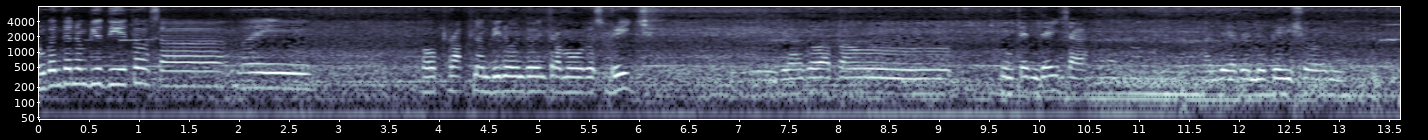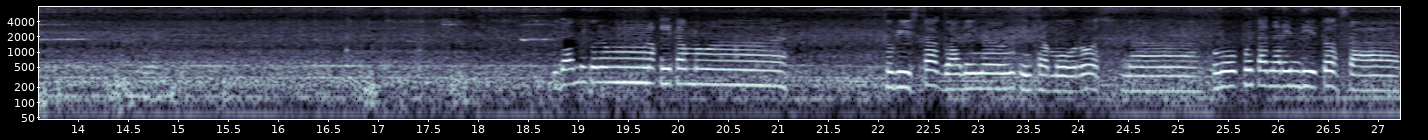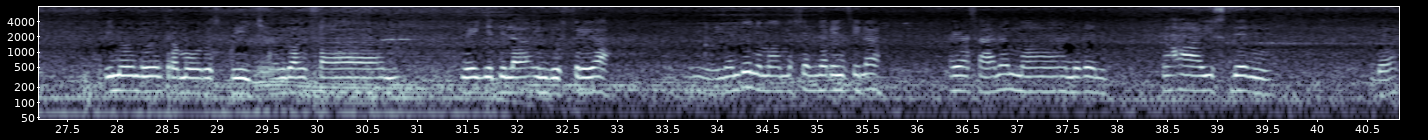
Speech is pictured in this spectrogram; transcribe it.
Ang ganda ng view dito sa may top rock ng Binondo Intramuros Bridge. Ginagawa pang intendensya under renovation. Dami ko nang nakita mga turista galing ng Intramuros na pumupunta na rin dito sa Binondo Intramuros Bridge hanggang sa Media de la Industria. Hanggang doon, namamasyal na rin sila. Kaya sana ma ano rin, maayos din. Diba?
